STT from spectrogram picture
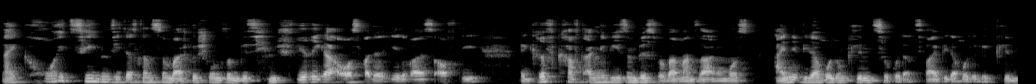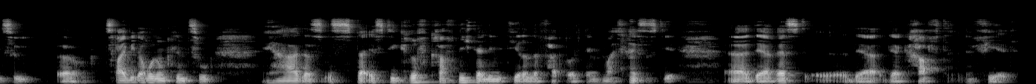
Bei Kreuzheben sieht das dann zum Beispiel schon so ein bisschen schwieriger aus, weil du jeweils auf die Griffkraft angewiesen bist, wobei man sagen muss, eine Wiederholung Klimmzug oder zwei Wiederholungen Klimmzug, äh, zwei Wiederholungen Klimmzug, ja, das ist, da ist die Griffkraft nicht der limitierende Faktor. Ich denke mal, da ist die, äh, der Rest äh, der, der Kraft fehlt.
